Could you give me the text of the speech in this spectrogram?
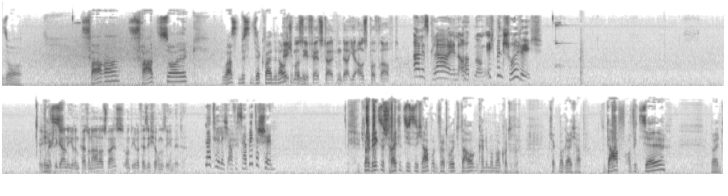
So. Fahrer, Fahrzeug. Du hast ein bisschen sehr qualmenden Auto. Ich muss Sie festhalten, da Ihr Auspuff raucht. Alles klar, in Ordnung. Ich bin schuldig. Ich Mies. möchte gerne Ihren Personalausweis und Ihre Versicherung sehen, bitte. Natürlich, Officer, bitteschön. Ich meine, wenigstens streitet sie es sich ab und vertrötete Augen kann immer mal kurz. Checken wir gleich ab. Sie darf offiziell. Moment,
